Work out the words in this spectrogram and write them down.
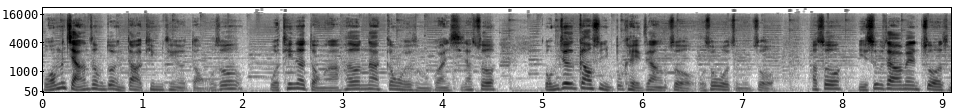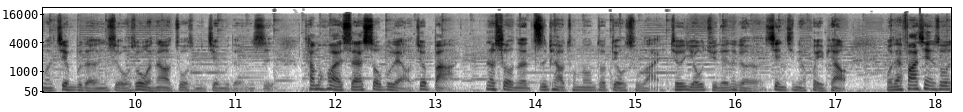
我们讲了这么多，你到底听不听得懂？我说我听得懂啊。他说那跟我有什么关系？他说我们就是告诉你不可以这样做。我说我怎么做？他说你是不是在外面做了什么见不得人事？我说我哪有做什么见不得人事？他们后来实在受不了，就把那时候的支票通通都丢出来，就是邮局的那个现金的汇票。我才发现说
